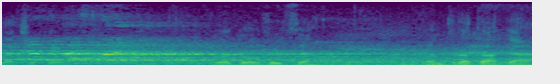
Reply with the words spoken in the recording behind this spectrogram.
зачепив. Продовжується контратака.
